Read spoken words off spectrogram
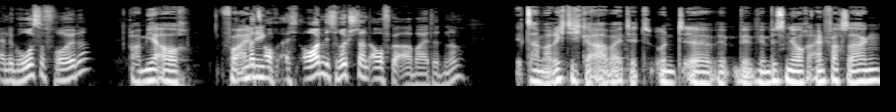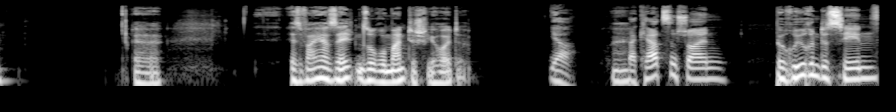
eine große Freude. Aber mir auch. Vor allen Dingen, auch echt ordentlich Rückstand aufgearbeitet, ne? Jetzt haben wir richtig gearbeitet und äh, wir, wir müssen ja auch einfach sagen, äh, es war ja selten so romantisch wie heute. Ja. Ja. Bei Kerzenschein, Berührende Szenen,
